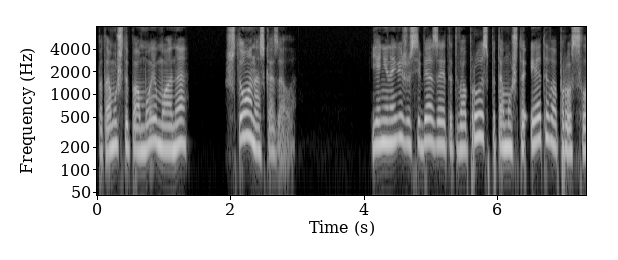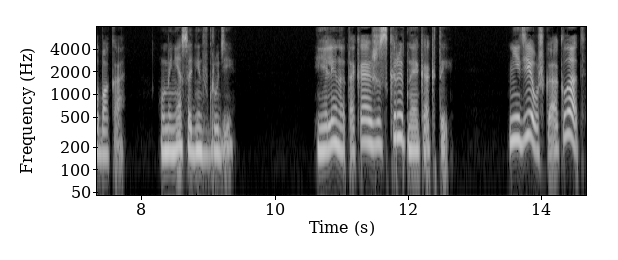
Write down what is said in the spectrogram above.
«Потому что, по-моему, она...» «Что она сказала?» Я ненавижу себя за этот вопрос, потому что это вопрос слабака. У меня саднит в груди. Елена такая же скрытная, как ты. Не девушка, а клад.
